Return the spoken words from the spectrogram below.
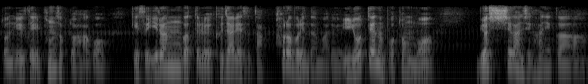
또는 1대1 분석도 하고 그래서 이런 것들을 그 자리에서 다 풀어버린단 말이에요. 이 요때는 보통 뭐 몇 시간씩 하니까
